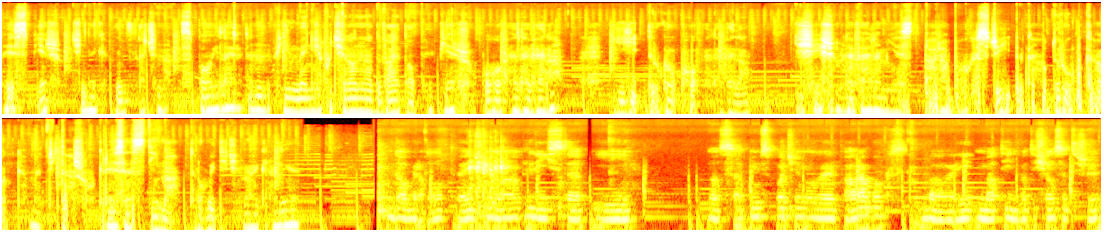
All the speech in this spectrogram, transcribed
To jest pierwszy odcinek, więc zaczynam. Spoiler, ten film będzie podzielony na dwa etapy. Pierwszą połowę levela i drugą połowę levela. Dzisiejszym levelem jest Parabox, czyli taka podróbka Geometry Dashu, gry ze Steama, którą widzicie na ekranie. Dobra, to wejdźmy na listę i na ostatnim spocie mamy Parabox by Mati 2003.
